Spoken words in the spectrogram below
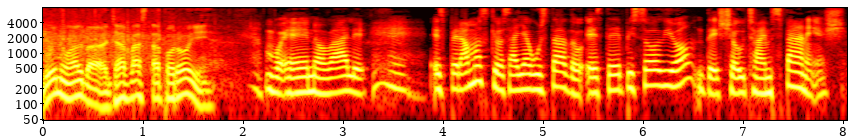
Bueno, Alba, ya basta por hoy. Bueno, vale. Esperamos que os haya gustado este episodio de Showtime Spanish.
